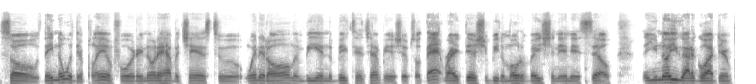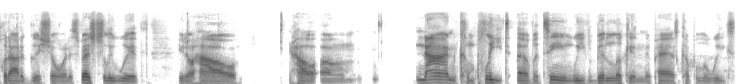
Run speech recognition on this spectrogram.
So they know what they're playing for. They know they have a chance to win it all and be in the Big Ten championship. So that right there should be the motivation in itself. And you know you got to go out there and put out a good showing, especially with you know how how um non-complete of a team we've been looking the past couple of weeks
